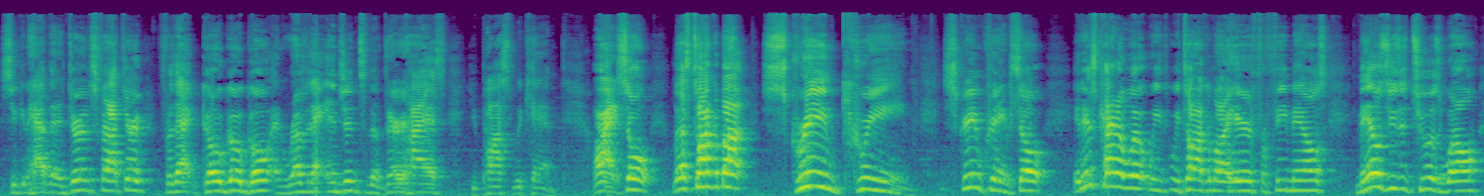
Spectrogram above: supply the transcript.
so you can have that endurance factor for that go, go, go, and rev that engine to the very highest you possibly can. All right, so let's talk about Scream Cream. Scream Cream. So it is kind of what we, we talk about here for females. Males use it too as well,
